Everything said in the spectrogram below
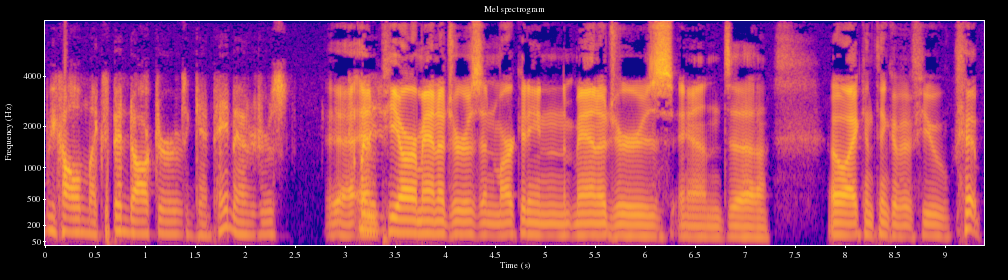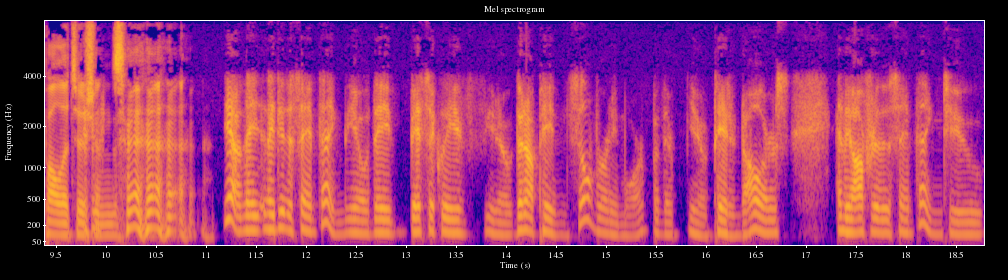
we call them like spin doctors and campaign managers. Yeah, and PR managers and marketing managers and. Uh, Oh, I can think of a few politicians. yeah, they they do the same thing. You know, they basically, you know, they're not paid in silver anymore, but they're you know paid in dollars, and they offer the same thing to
